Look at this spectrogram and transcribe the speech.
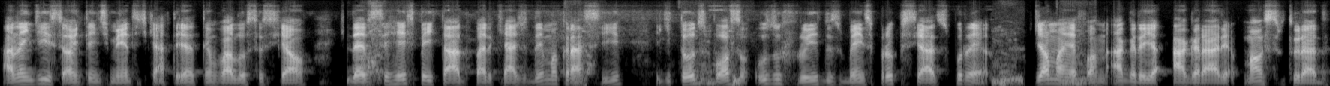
Além disso, há o entendimento de que a terra tem um valor social que deve ser respeitado para que haja democracia e que todos possam usufruir dos bens propiciados por ela. Já uma reforma agrária mal estruturada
